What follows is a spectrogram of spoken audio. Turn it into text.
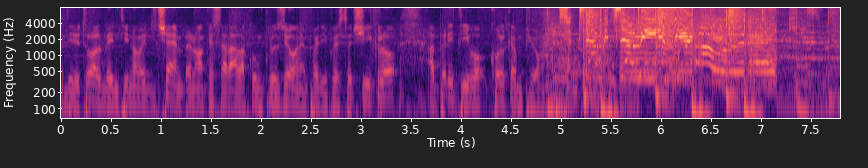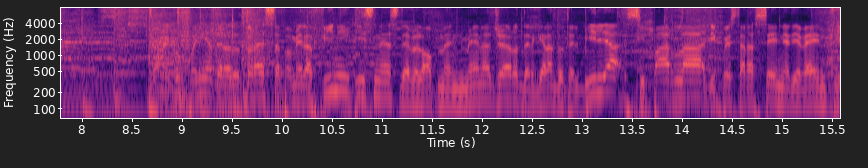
addirittura al 29 dicembre no? che sarà la conclusione poi di questo ciclo aperitivo col campione. So tell me, tell me Siamo in compagnia della dottoressa Pamela Fini, Business Development Manager del Grand Hotel Biglia. Si parla di questa rassegna di eventi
